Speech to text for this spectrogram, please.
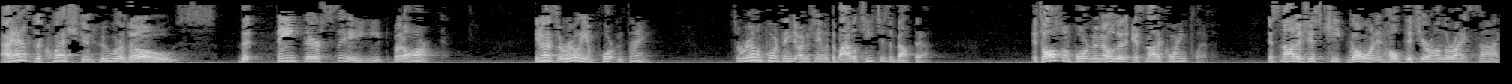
I ask the question, who are those that think they're saved but aren't? You know, that's a really important thing. It's a real important thing to understand what the Bible teaches about that. It's also important to know that it's not a coin flip. It's not a just keep going and hope that you're on the right side.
